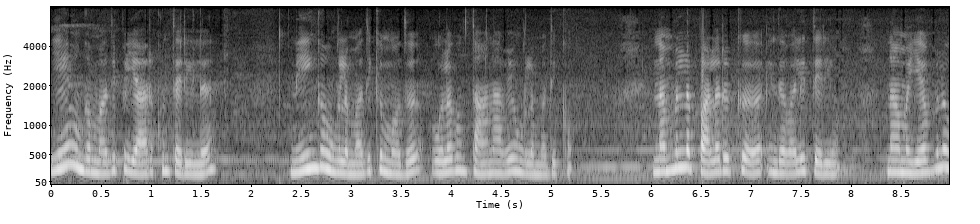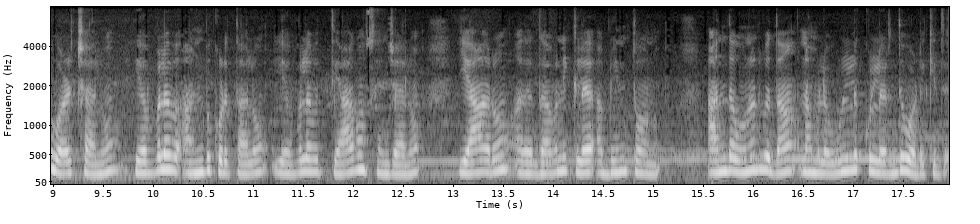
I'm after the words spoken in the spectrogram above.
ஏன் உங்கள் மதிப்பு யாருக்கும் தெரியல? நீங்கள் உங்களை மதிக்கும் போது உலகம் தானாகவே உங்களை மதிக்கும். நம்மள பலருக்கு இந்த வழி தெரியும். நாம் எவ்வளவு உழைச்சாலும் எவ்வளவு அன்பு கொடுத்தாலும் எவ்வளவு தியாகம் செஞ்சாலும் யாரும் அதை கவனிக்கலை அப்படின்னு தோணும். அந்த உணர்வு தான் நம்மளை உள்ளுக்குள்ளேருந்து உடைக்குது.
